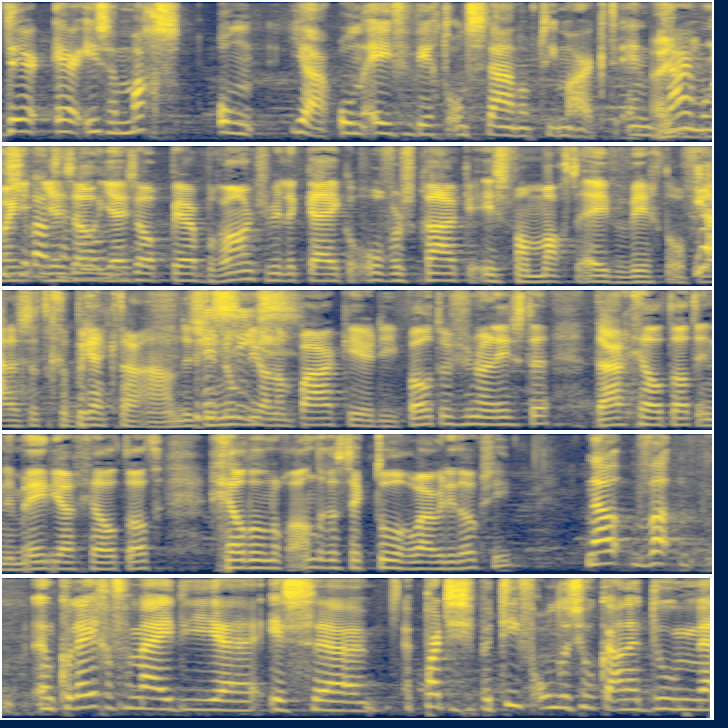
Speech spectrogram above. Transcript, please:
er, er is een machts on, ja, onevenwicht ontstaan op die markt. En daar moet je wat jij aan zou, doen. jij zou per branche willen kijken of er sprake is van machtsevenwicht of Ja. juist het gebrek daaraan. Dus je noemt nu Precies. al een paar keer die fotojournalisten. Daar geldt dat, in de media geldt dat. Gelden er nog andere sectoren waar we dit ook zien? Nou, wat, een collega van mij die, eh, is eh, participatief onderzoek aan het doen eh,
